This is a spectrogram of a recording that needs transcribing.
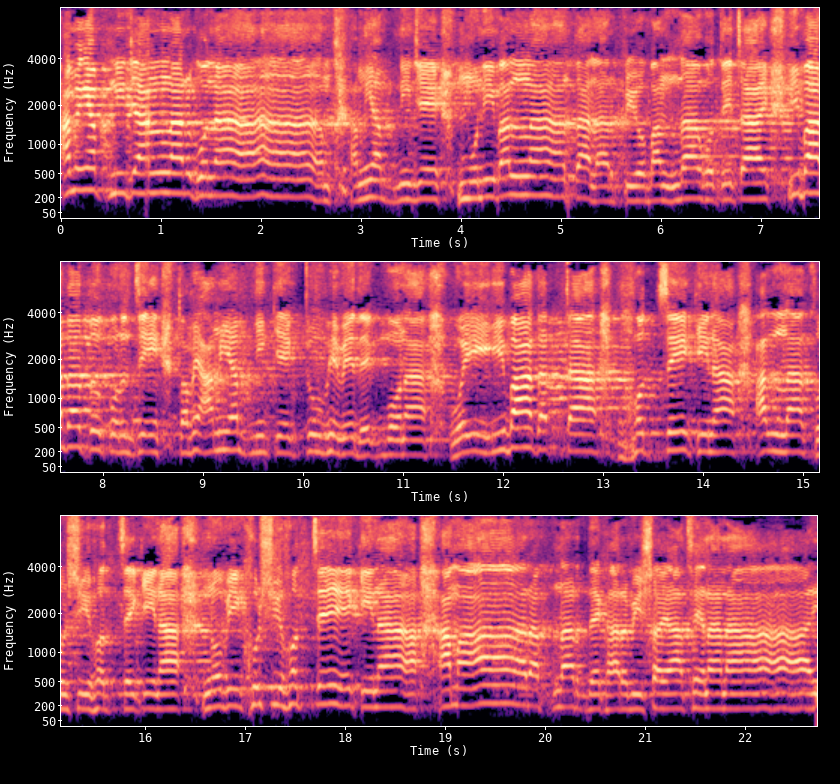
আমি আপনি যে আল্লাহর গোলাম, আমি আপনি যে মুনিব আল্লাহ তালার প্রিয় বান্দা হতে চাই, ইবাদত করছি, তবে আমি আপনি কি একটু ভেবে দেখব না। ওই ইবাদতটা হচ্ছে কিনা, আল্লাহ খুশি হচ্ছে কিনা, নবী খুশি হচ্ছে কিনা, আমার আপনার দেখার বিষয় আছে না নাই?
